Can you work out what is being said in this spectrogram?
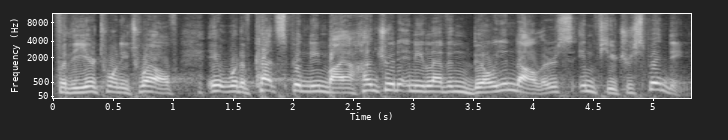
For the year 2012, it would have cut spending by $111 billion in future spending.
